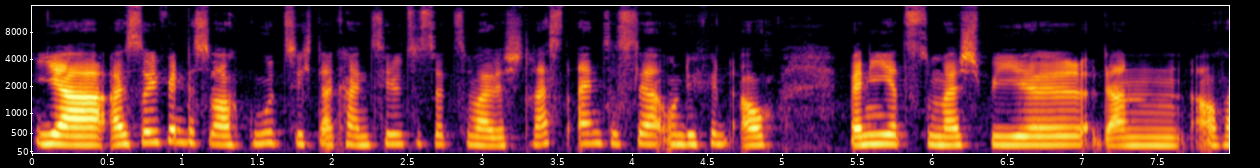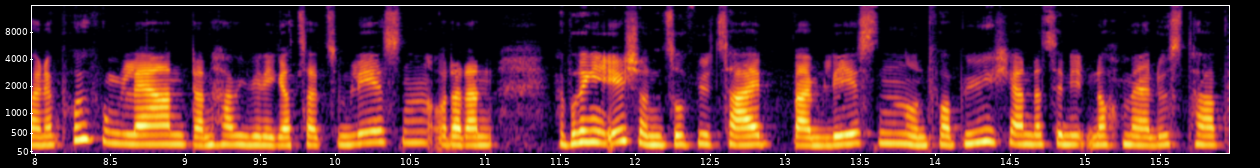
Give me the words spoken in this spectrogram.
Ja, also ich finde es war auch gut, sich da kein Ziel zu setzen, weil es stresst einen so sehr und ich finde auch, wenn ihr jetzt zum Beispiel dann auf eine Prüfung lernt, dann habe ich weniger Zeit zum Lesen oder dann verbringe ich eh schon so viel Zeit beim Lesen und vor Büchern, dass ich nicht noch mehr Lust habe,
